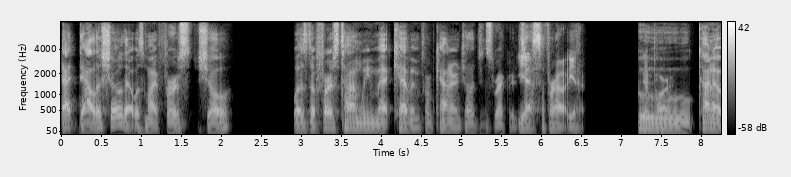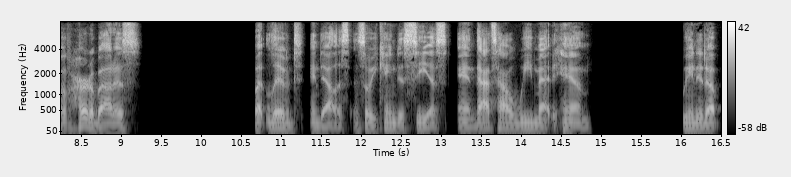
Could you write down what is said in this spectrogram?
that Dallas show that was my first show was the first time we met Kevin from Counterintelligence Records. Yes, I forgot. Yeah, who kind of heard about us but lived in Dallas. And so he came to see us. And that's how we met him. We ended up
